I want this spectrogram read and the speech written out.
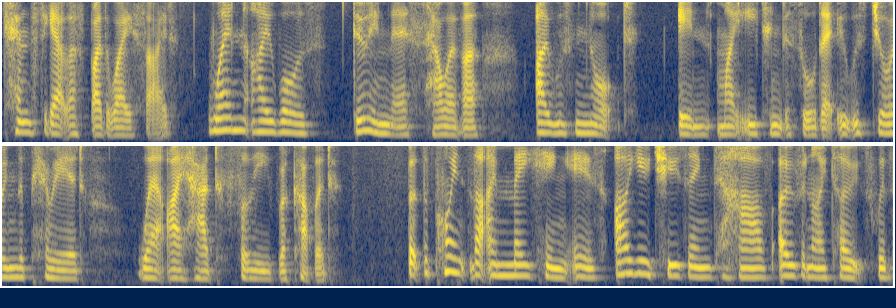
tends to get left by the wayside. When I was doing this, however, I was not in my eating disorder. It was during the period where I had fully recovered. But the point that I'm making is are you choosing to have overnight oats with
